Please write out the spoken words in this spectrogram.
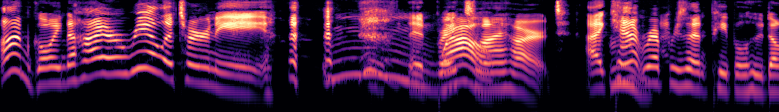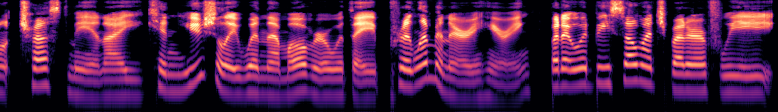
I'm going to hire a real attorney. it Mm, breaks wow. my heart. I can't Mm. represent people who don't trust me, and I can usually win them over with a preliminary hearing, but it would be so much better if we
